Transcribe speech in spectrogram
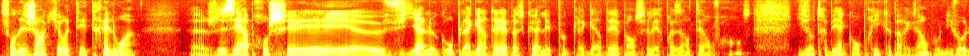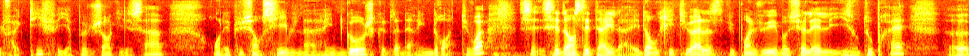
Ce sont des gens qui ont été très loin. Euh, je les ai approchés euh, via le groupe Lagardère, parce qu'à l'époque, Lagardère pensait les représenter en France. Ils ont très bien compris que, par exemple, au niveau olfactif, il y a peu de gens qui le savent, on est plus sensible de la narine gauche que de la narine droite. Tu vois, c'est dans ce détail-là. Et donc, Rituals, du point de vue émotionnel, ils ont tout prêt. Euh,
